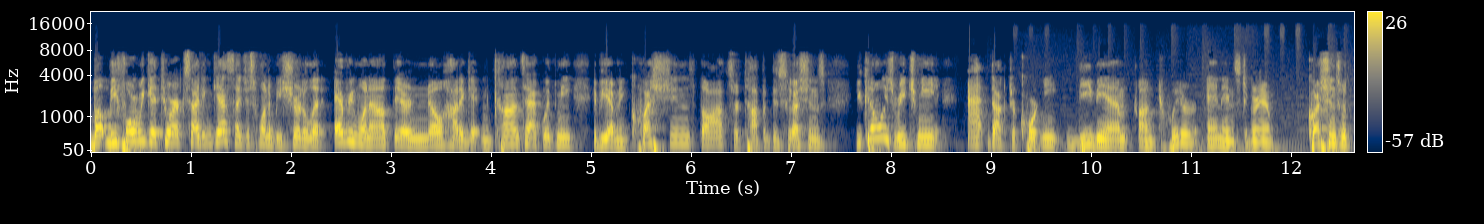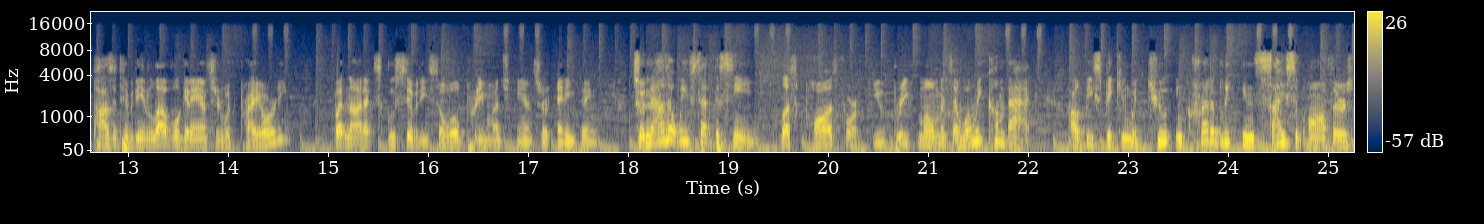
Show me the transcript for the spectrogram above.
But before we get to our exciting guests, I just want to be sure to let everyone out there know how to get in contact with me. If you have any questions, thoughts, or topic discussions, you can always reach me at Dr. Courtney DVM on Twitter and Instagram. Questions with positivity and love will get answered with priority, but not exclusivity, so we'll pretty much answer anything. So now that we've set the scene, let's pause for a few brief moments, and when we come back, I'll be speaking with two incredibly incisive authors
